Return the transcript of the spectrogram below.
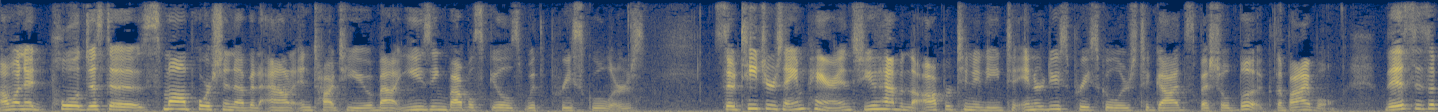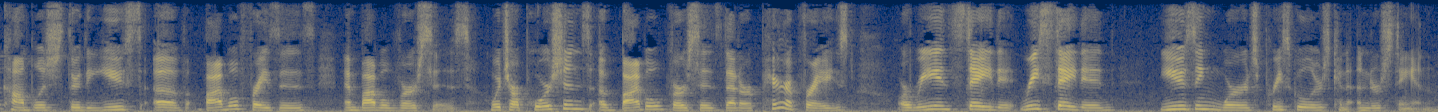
I want to pull just a small portion of it out and talk to you about using Bible skills with preschoolers. So, teachers and parents, you have the opportunity to introduce preschoolers to God's special book, the Bible. This is accomplished through the use of Bible phrases and Bible verses, which are portions of Bible verses that are paraphrased or reinstated, restated using words preschoolers can understand.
